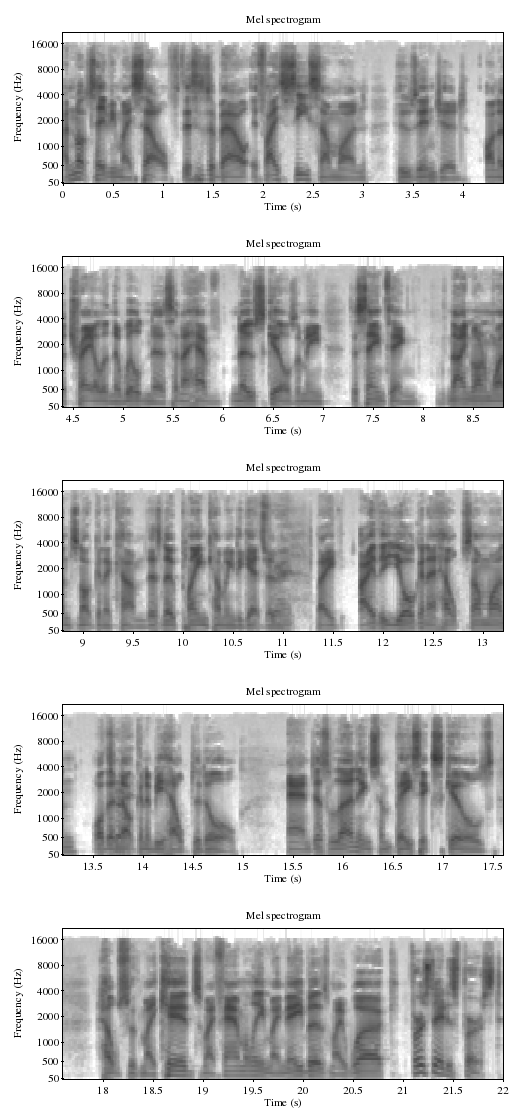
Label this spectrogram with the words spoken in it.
I'm not saving myself. This is about if I see someone who's injured on a trail in the wilderness and I have no skills. I mean, the same thing. 911's not going to come. There's no plane coming to get them. right. Like, either you're going to help someone or they're That's not right. going to be helped at all. And just learning some basic skills helps with my kids, my family, my neighbors, my work. First aid is first.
